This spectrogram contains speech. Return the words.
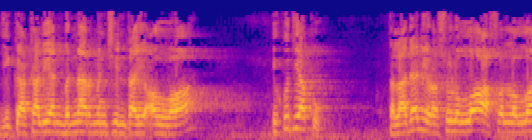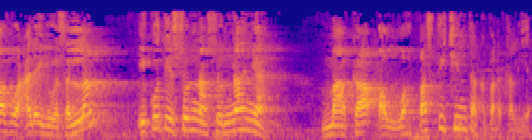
jika kalian benar mencintai Allah, ikuti aku. Teladani Rasulullah sallallahu alaihi wasallam, ikuti sunnah-sunnahnya, maka Allah pasti cinta kepada kalian.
